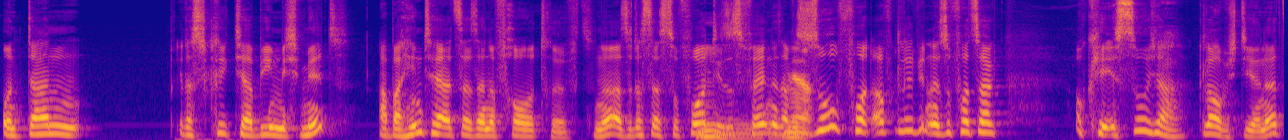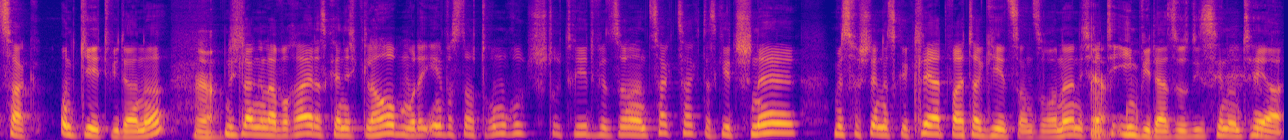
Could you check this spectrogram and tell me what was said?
Und dann, das kriegt ja Beam nicht mit, aber hinterher, als er seine Frau trifft, ne? Also, dass das sofort dieses Verhältnis aber Ja. sofort aufgelegt wird und er sofort sagt, okay, ist so, ja, glaube ich dir, ne? Zack, und geht wieder, ne? Ja. Nicht lange Laberei, das kann ich glauben oder irgendwas noch drum strukturiert wird, sondern zack, zack, das geht schnell, Missverständnis geklärt, weiter geht's und so, ne? Und ich rette ihn wieder, so dieses Hin und Her.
